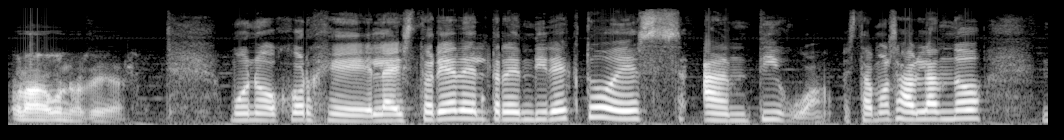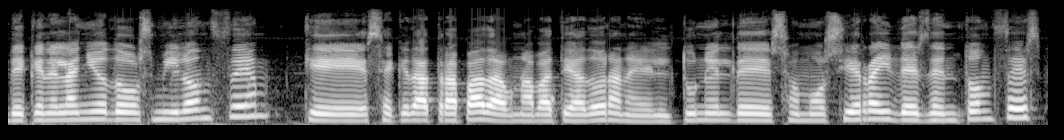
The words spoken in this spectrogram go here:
Hola, buenos días. Bueno, Jorge, la historia del tren directo es antigua. Estamos hablando de que en el año 2011 que se queda atrapada una bateadora en el túnel de Somosierra y desde entonces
